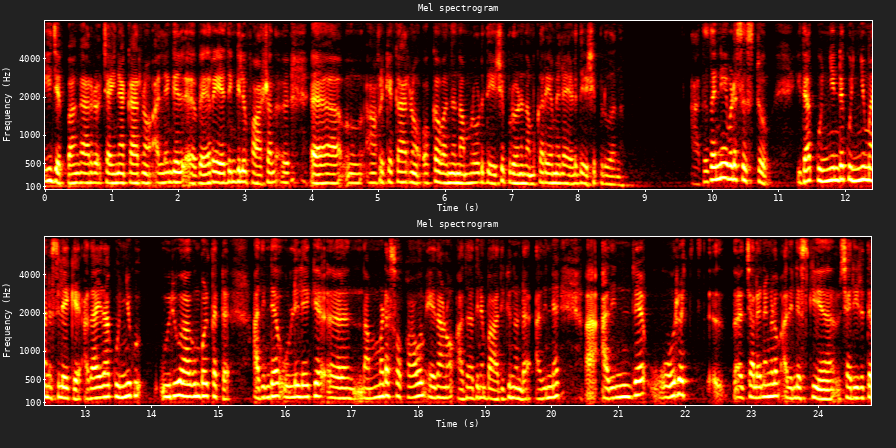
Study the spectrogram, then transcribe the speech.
ഈ ജപ്പാൻകാരനോ ചൈനക്കാരനോ അല്ലെങ്കിൽ വേറെ ഏതെങ്കിലും ഭാഷ ആഫ്രിക്കക്കാരനോ ഒക്കെ വന്ന് നമ്മളോട് ദേഷ്യപ്പെടുവാണ് നമുക്കറിയാൻ മേലെ അയാൾ ദേഷ്യപ്പെടുവാന്ന്. അത് തന്നെ ഇവിടെ സിസ്റ്റവും. ഇതാ കുഞ്ഞിന്റെ കുഞ്ഞു മനസ്സിലേക്ക് അതായത് ആ കുഞ്ഞു ഉരുവാകുമ്പോൾ തട്ട് അതിന്റെ ഉള്ളിലേക്ക് നമ്മുടെ സ്വഭാവം ഏതാണോ അത് അതിനെ ബാധിക്കുന്നുണ്ട്. അതിനെ ആ, അതിന്റെ ഓരോ ചലനങ്ങളും അതിന്റെ ശരീരത്തെ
